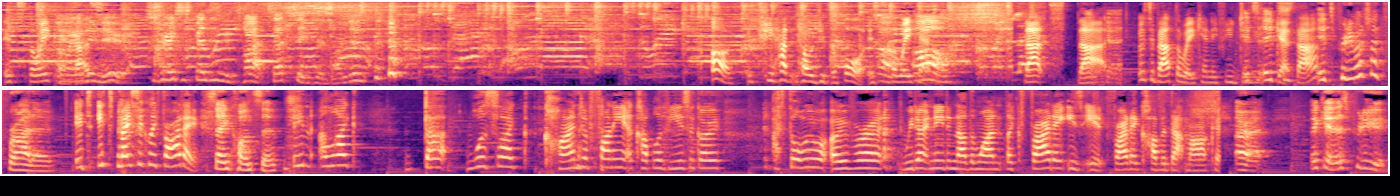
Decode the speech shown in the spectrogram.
It's the Oh weekend, my god, I guys. knew. She's wearing suspenders with tights. That seems redundant. Oh, if she hadn't told you before, it's oh, the weekend. Oh, That's that. Okay. It was about the weekend. If you didn't it's, get that, It's pretty much like Friday. it's it's basically Friday. Same concept. In a, like that was like kind of funny a couple of years ago. I thought we were over it. We don't need another one. Like Friday is it. Friday covered that market. Alright. Okay, that's pretty good.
